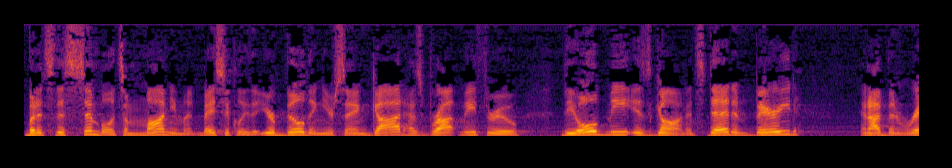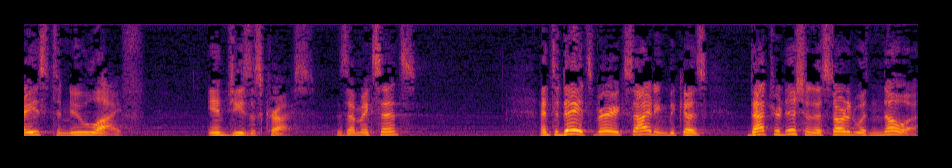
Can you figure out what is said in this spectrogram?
But it's this symbol, it's a monument basically that you're building. You're saying, God has brought me through. The old me is gone. It's dead and buried, and I've been raised to new life in Jesus Christ. Does that make sense? And today it's very exciting because that tradition that started with Noah,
